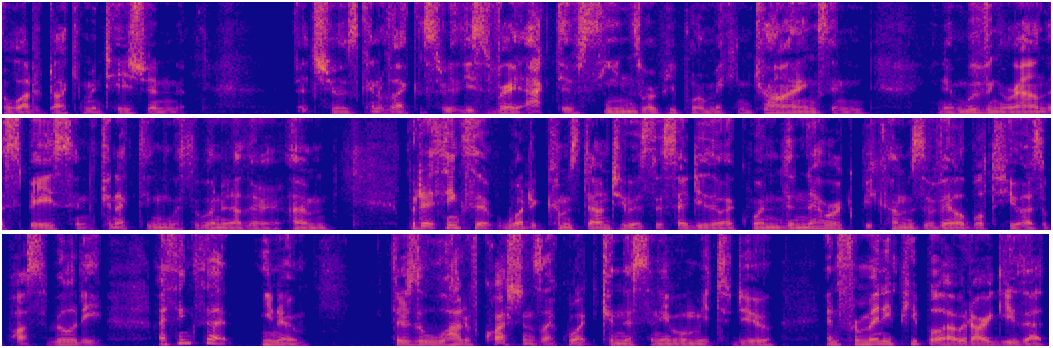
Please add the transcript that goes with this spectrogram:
a lot of documentation that shows kind of like sort of these very active scenes where people are making drawings and you know moving around the space and connecting with one another. Um, but I think that what it comes down to is this idea that like when the network becomes available to you as a possibility, I think that you know there's a lot of questions like what can this enable me to do? And for many people, I would argue that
